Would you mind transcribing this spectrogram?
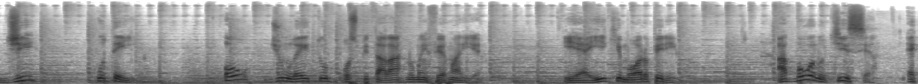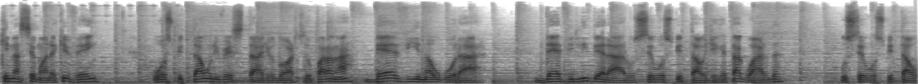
de UTI ou de um leito hospitalar numa enfermaria. E é aí que mora o perigo. A boa notícia é que na semana que vem, o Hospital Universitário Norte do Paraná deve inaugurar, deve liberar o seu hospital de retaguarda, o seu hospital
